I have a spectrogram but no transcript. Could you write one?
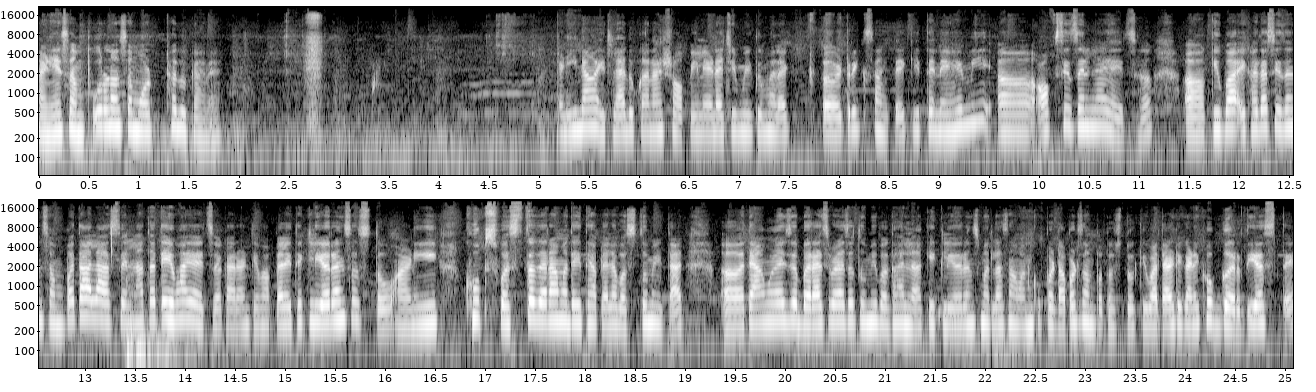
आणि हे संपूर्ण असं मोठं दुकान आहे. आणि ना इथल्या दुकानात शॉपिंग येण्याची मी तुम्हाला ट्रिक सांगते की ते नेहमी ऑफ सीझनला यायचं. किंवा एखादा सीझन संपत आला असेल ना तर तेव्हा यायचं कारण तेव्हा आपल्याला इथे क्लिअरन्स असतो आणि खूप स्वस्त दरामध्ये इथे आपल्याला वस्तू मिळतात. त्यामुळे जर बऱ्याच वेळा जर तुम्ही बघाल ना की क्लिअरन्समधला सामान खूप पटापट संपत असतो किंवा त्या ठिकाणी खूप गर्दी असते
